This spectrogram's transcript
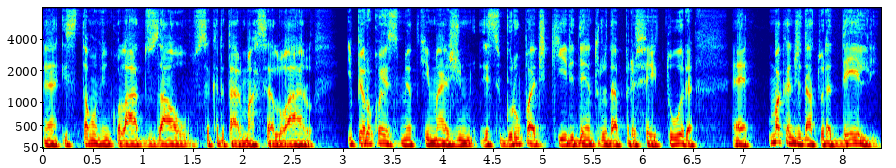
é, estão vinculados ao secretário Marcelo Aro e pelo conhecimento que imagino esse grupo adquire dentro da prefeitura, é, uma candidatura dele,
